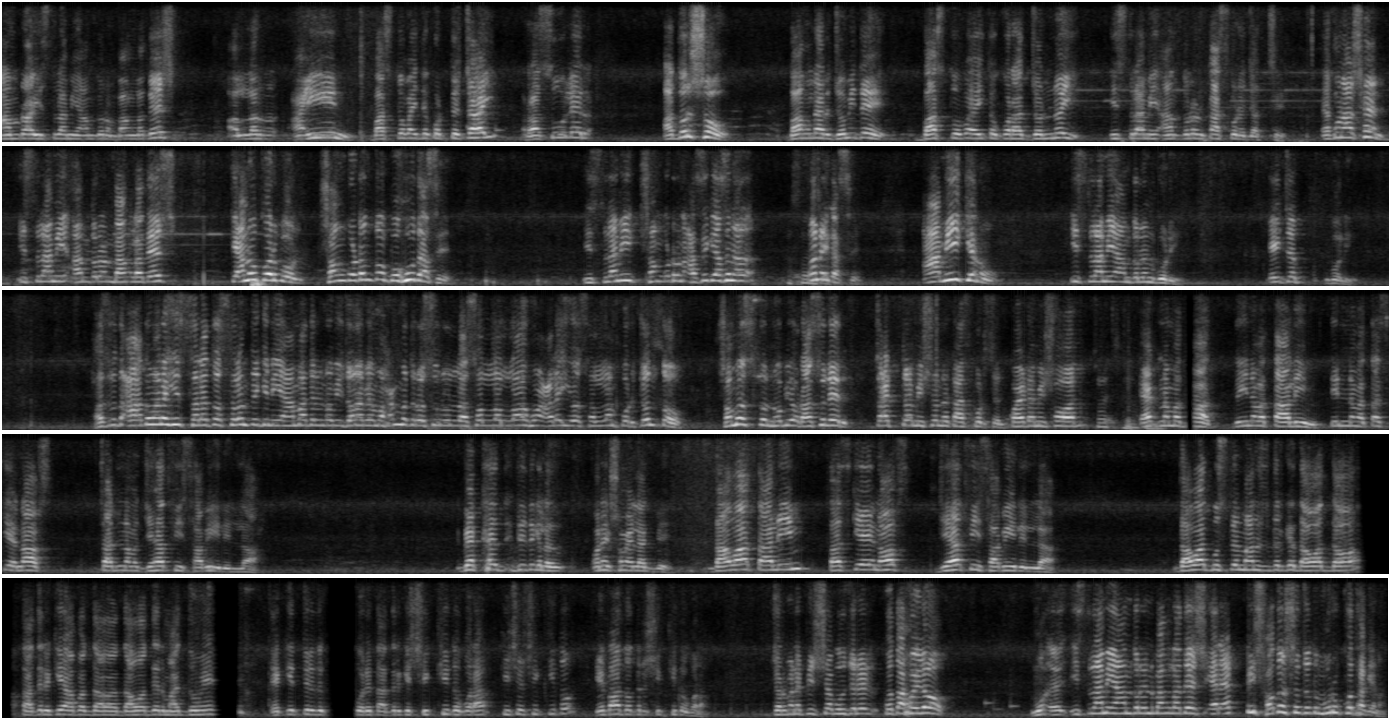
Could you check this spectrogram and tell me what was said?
আমরা ইসলামী আন্দোলন বাংলাদেশ আল্লাহর আইন বাস্তবায়িত করতে চাই রাসূলের আদর্শ বাংলার জমিতে বাস্তবায়িত করার জন্যই ইসলামী আন্দোলন কাজ করে যাচ্ছে। এখন আসেন ইসলামী আন্দোলন বাংলাদেশ কেন করব? সংগঠন তো বহুত আছে। ইসলামিক সংগঠন আছে কি আছে না? অনেক আছে। আমি কেন ইসলামী আন্দোলন করি। এইটা বলি। হজরত আদম আলহি সালাতাম থেকে নিয়ে আমাদের নবী জনাবে মোহাম্মদ রসুল্লাহ সাল্লাহ আলাইহি সাল্লাম পর্যন্ত সমস্ত নবী ও রাসুলের চারটা মিশনে কাজ করছেন। কয়টা মিশন? এক নম্বর দাওয়াত দুই নম্বর তালিম তিন নম্বর তাসকিয়া নাফস চার নম্বর জেহাদ ফি সাবিলিল্লাহ। ব্যাখ্যা দিতে গেলে অনেক সময় লাগবে। দাওয়াত তালিম তাসকিয়া নফস জেহাদ ফি সাবিলিল্লাহ। দাওয়াত বুঝতে মানুষদেরকে দাওয়াত দেওয়া, তাদেরকে আবার দাওয়া- দাওয়াতের মাধ্যমে একত্রিত করে তাদেরকে শিক্ষিত করা। কিসে শিক্ষিত? এবাদতের শিক্ষিত করা। জার্মানি পিসা হুজুরের কথা হইল ইসলামী আন্দোলন বাংলাদেশ এর একটি সদস্য যদি মূর্খ থাকে না,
